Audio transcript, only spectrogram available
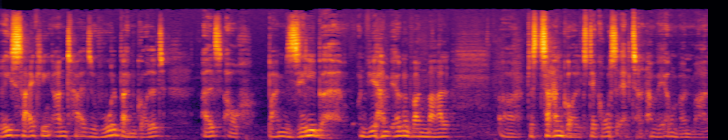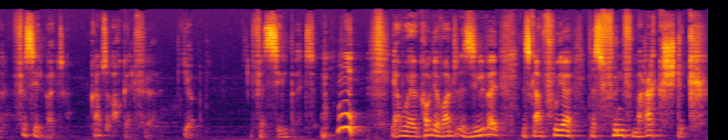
Recyclinganteil sowohl beim Gold als auch beim Silber. Und wir haben irgendwann mal äh, das Zahngold der Großeltern haben wir irgendwann mal versilbert. Gab es auch Geld für. Ja, versilbert. ja, woher kommt der Wort Silber? Es gab früher das 5-Mark-Stück.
